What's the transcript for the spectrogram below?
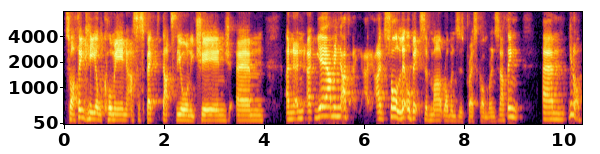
so I think he'll come in. I suspect that's the only change. Um, and, and uh, yeah, I mean, I, I, saw little bits of Mark Robins' press conference, and I think, um, you know,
